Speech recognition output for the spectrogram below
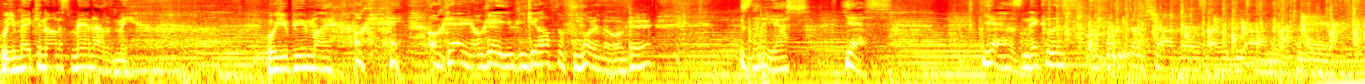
will you make an honest man out of me? Will you be my. Okay, okay, okay. You can get off the floor, though, okay? Is that a yes? Yes. Yes, Nicholas Roberto Chavez, I would be honored to marry.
